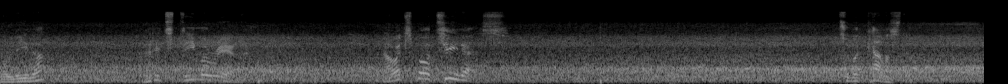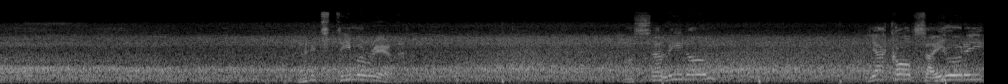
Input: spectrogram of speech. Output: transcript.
Molina, and it's Di Maria. Now it's Martinez. To Mac Allister. And it's Di Maria. Marselino. Yakob Sayuri.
